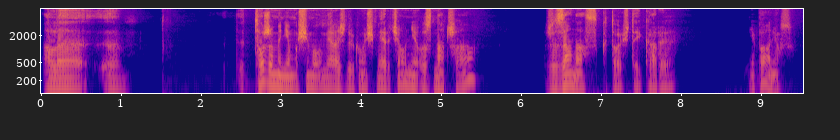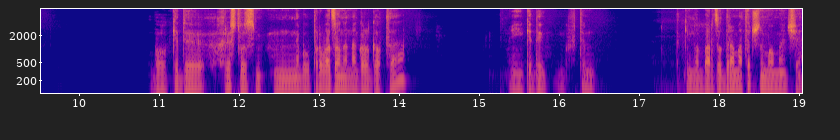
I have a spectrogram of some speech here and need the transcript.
Ale e, to, że my nie musimy umierać drugą śmiercią, nie oznacza, że za nas ktoś tej kary nie poniósł. Bo kiedy Chrystus mm, był prowadzony na Golgotę i kiedy w tym takim no bardzo dramatycznym momencie,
